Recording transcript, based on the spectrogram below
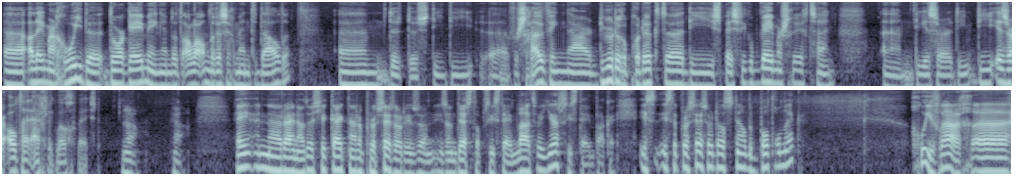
uh, alleen maar groeide door gaming en dat alle andere segmenten daalden. Dus, dus die, die uh, verschuiving naar duurdere producten die specifiek op gamers gericht zijn, um, die, is er, die, die is er altijd eigenlijk wel geweest. Ja, ja. Hey, en uh, als je kijkt naar een processor in zo'n, in zo'n desktop systeem, laten we je systeem pakken. Is, is de processor dan snel de bottleneck? Goeie vraag. Uh,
